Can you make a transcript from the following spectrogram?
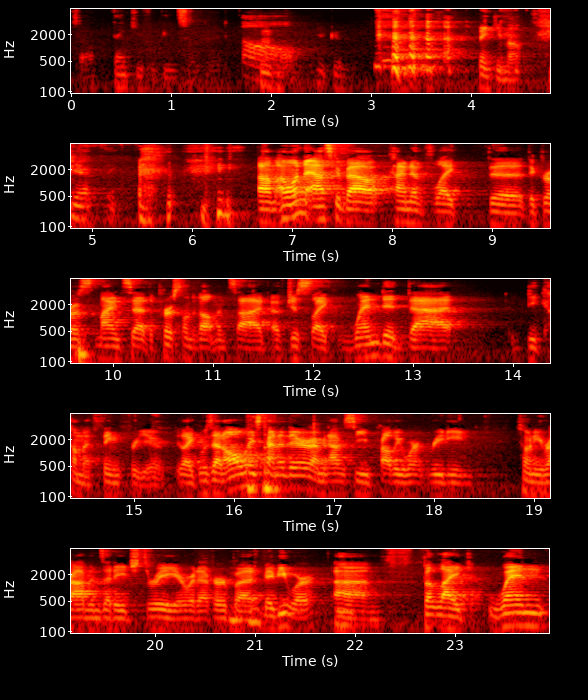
So thank you for being so good. Oh. You're good. Thank you, Mo. Yeah. Um, I wanted to ask about kind of like the the growth mindset, the personal development side of just like when did that become a thing for you? Like, was that always kind of there? I mean, obviously, you probably weren't reading Tony Robbins at age three or whatever, but Mhm. maybe you were. Um, but like, when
